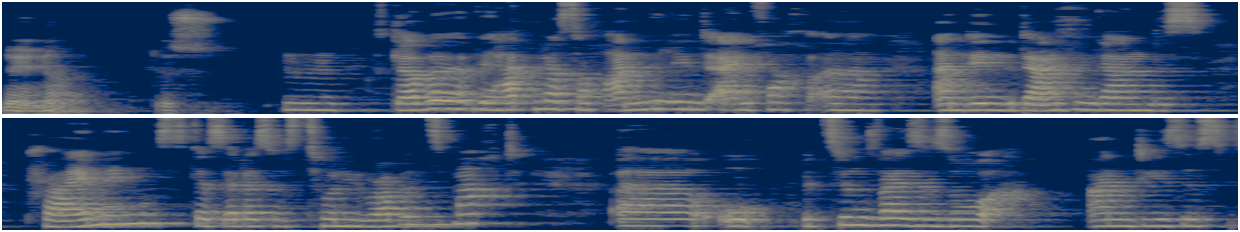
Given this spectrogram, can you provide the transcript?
Nee, ne? Das Mm, ich glaube, wir hatten das auch angelehnt einfach äh, an den Gedankengang des Primings, dass er das, was Tony Robbins macht, äh, beziehungsweise so an dieses,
